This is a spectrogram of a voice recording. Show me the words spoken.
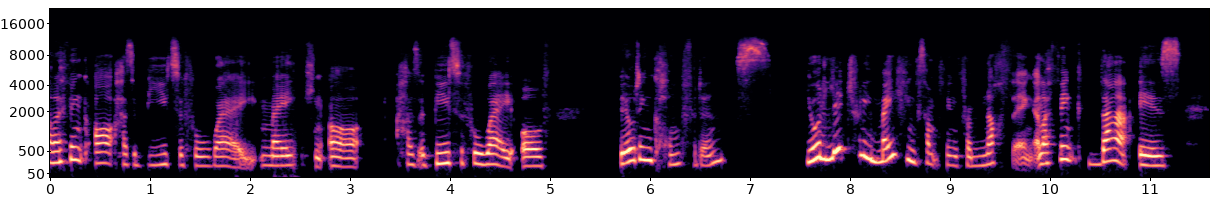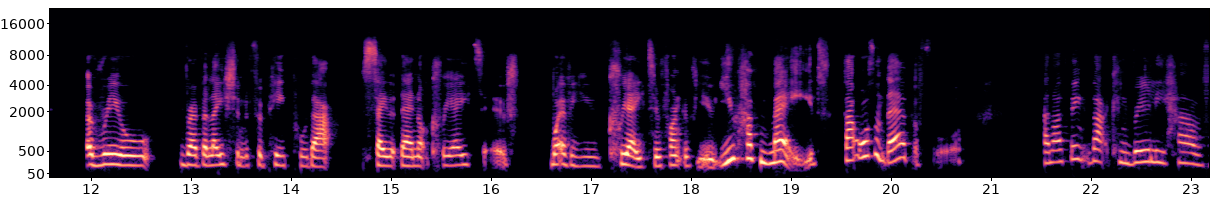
and i think art has a beautiful way making art has a beautiful way of building confidence. You're literally making something from nothing. And i think that is a real revelation for people that say that they're not creative. Whatever you create in front of you you have made. That wasn't there before and i think that can really have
